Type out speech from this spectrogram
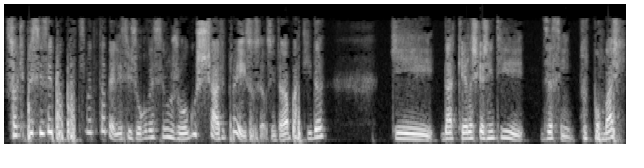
só que precisa ir para a parte de cima da tabela. Esse jogo vai ser um jogo chave para isso, Celso. Então é uma partida que, daquelas que a gente diz assim, por mais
